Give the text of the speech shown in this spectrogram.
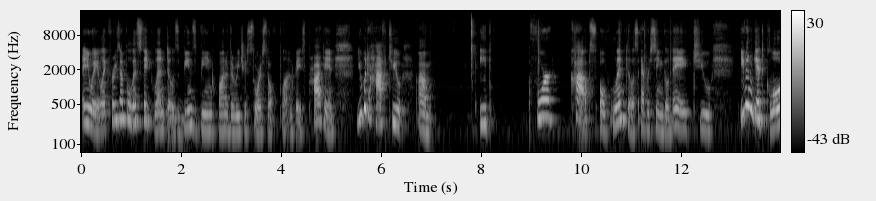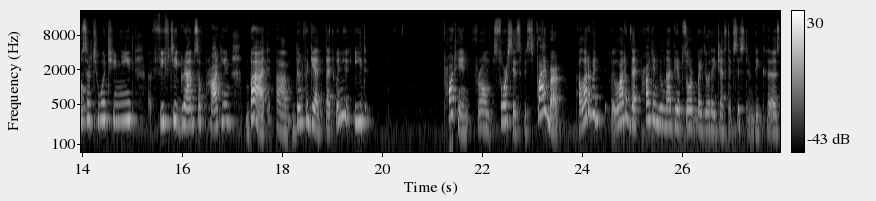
Anyway like for example let's take lentils. Beans being one of the richest source of plant-based protein you would have to um, eat four cups of lentils every single day to even get closer to what you need 50 grams of protein. But um, don't forget that when you eat protein from sources with fiber a lot of it a lot of that protein will not be absorbed by your digestive system because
